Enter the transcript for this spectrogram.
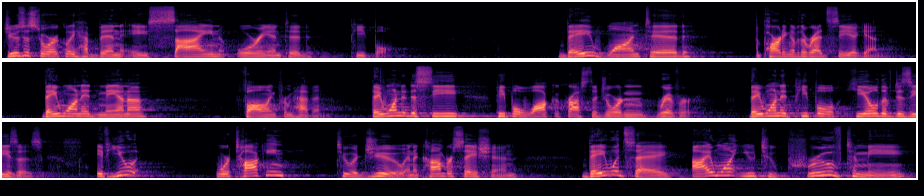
Jews historically have been a sign oriented people. They wanted the parting of the Red Sea again. They wanted manna falling from heaven. They wanted to see people walk across the Jordan River. They wanted people healed of diseases. If you were talking to a Jew in a conversation they would say, I want you to prove to me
